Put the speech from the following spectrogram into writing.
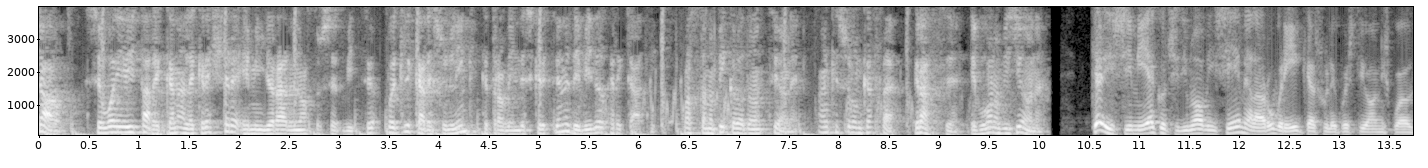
Ciao, se vuoi aiutare il canale a crescere e migliorare il nostro servizio, puoi cliccare sul link che trovi in descrizione dei video caricati. Basta una piccola donazione, anche solo un caffè. Grazie e buona visione! Carissimi, eccoci di nuovo insieme alla rubrica sulle questioni scuola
